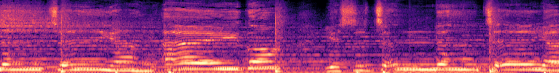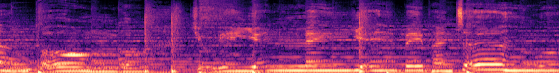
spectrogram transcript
的这样爱，也是真的这样痛过，就连眼泪也背叛着我。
